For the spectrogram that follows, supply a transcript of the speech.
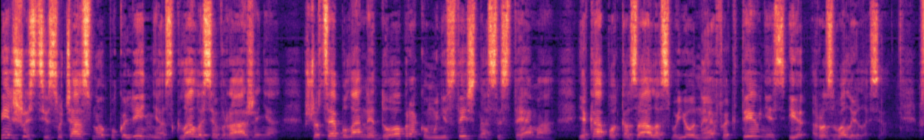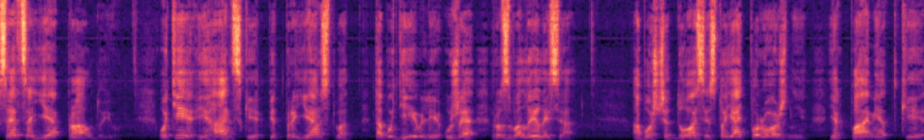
В більшості сучасного покоління склалося враження, що це була недобра комуністична система, яка показала свою неефективність і розвалилася. Все це є правдою. Оті гігантські підприємства та будівлі уже розвалилися або ще досі стоять порожні, як пам'ятки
